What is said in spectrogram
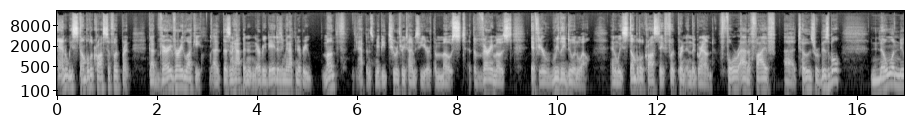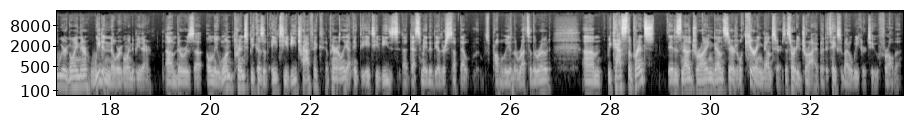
And we stumbled across the footprint. Got very, very lucky. Uh, it doesn't happen every day. It doesn't even happen every month. It happens maybe two or three times a year at the most, at the very most, if you're really doing well. And we stumbled across a footprint in the ground. Four out of five uh, toes were visible. No one knew we were going there. We didn't know we were going to be there. Um, there was uh, only one print because of ATV traffic, apparently. I think the ATVs uh, decimated the other stuff that was probably in the ruts of the road. Um, we cast the print it is now drying downstairs. Well, curing downstairs. It's already dry, but it takes about a week or two for all the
